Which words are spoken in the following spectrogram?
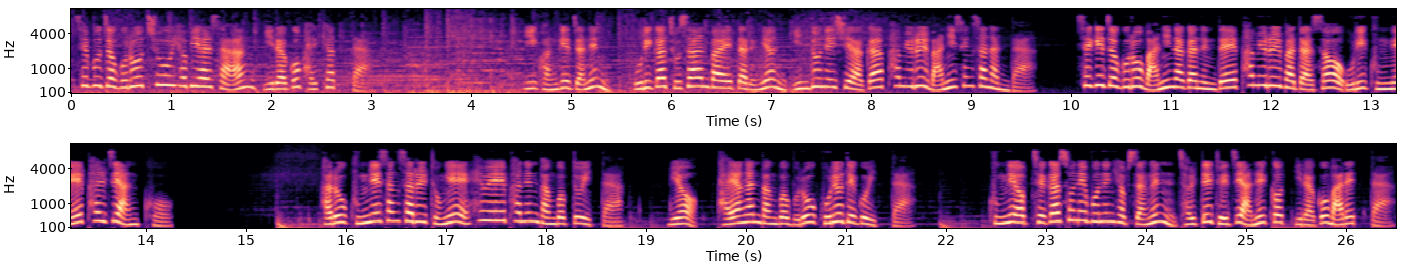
세부적으로 추후 협의할 사항이라고 밝혔다. 이 관계자는 우리가 조사한 바에 따르면 인도네시아가 파뮤를 많이 생산한다. 세계적으로 많이 나가는데 파뮤를 받아서 우리 국내에 팔지 않고 바로 국내 상사를 통해 해외에 파는 방법도 있다. 며 다양한 방법으로 고려되고 있다. 국내 업체가 손해보는 협상은 절대 되지 않을 것이라고 말했다.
